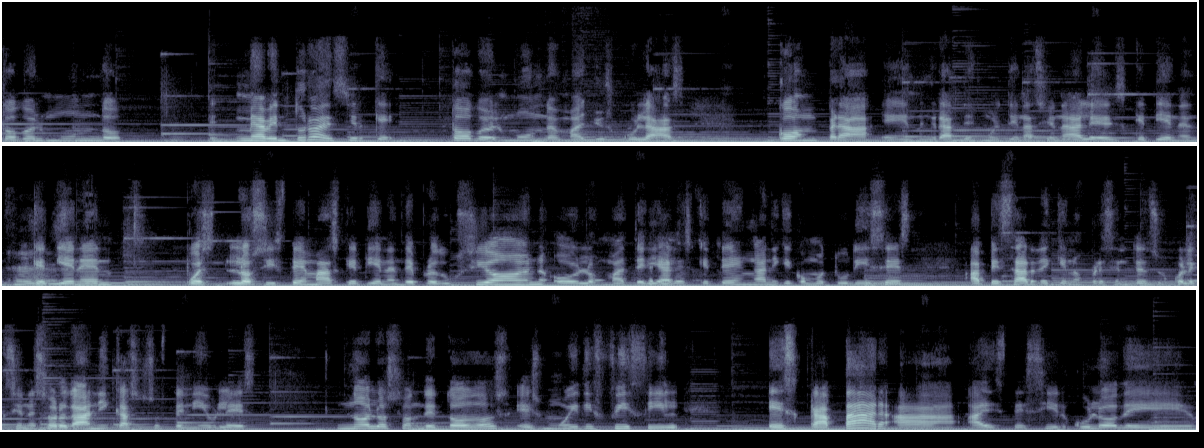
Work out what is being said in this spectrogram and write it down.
todo el mundo, me aventuro a decir que todo el mundo en mayúsculas, compra en grandes multinacionales que tienen, que tienen pues los sistemas que tienen de producción o los materiales que tengan y que como tú dices, a pesar de que nos presenten sus colecciones orgánicas o sostenibles, no lo son de todos, es muy difícil escapar a, este círculo de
